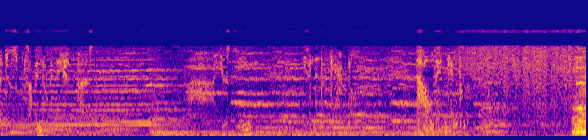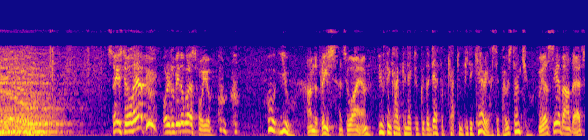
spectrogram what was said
If he'll oblige us with some illumination first. Ah, you see? His little candle. Now then, gentlemen. Stay still there, or it'll be the worse for you. Who are you? I'm the police. That's who I am. You think I'm connected with the death of Captain Peter Carey, I suppose, don't you? We'll see about that.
